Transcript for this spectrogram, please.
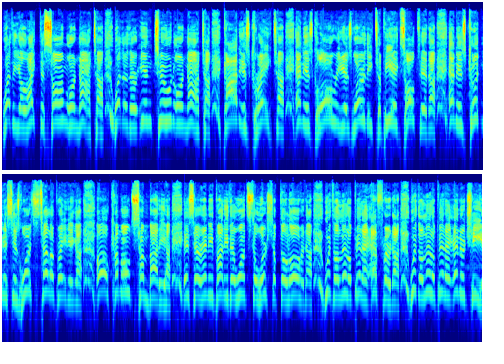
whether you like the song or not, whether they're in tune or not. God is great and His glory is worthy to be exalted and His goodness is worth celebrating. oh, come on, somebody somebody. Uh, is there anybody that wants to worship the Lord uh, with a little bit of effort, uh, with a little bit of energy,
